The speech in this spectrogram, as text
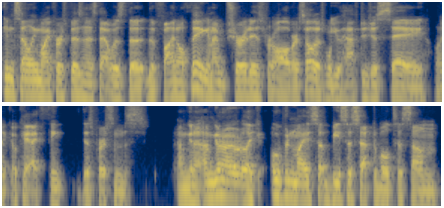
in selling my first business that was the the final thing and i'm sure it is for all of our sellers where you have to just say like okay i think this person's i'm gonna i'm gonna like open my be susceptible to some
